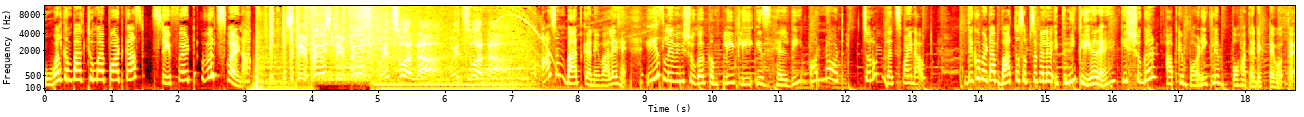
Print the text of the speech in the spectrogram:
Welcome back to my podcast stay fit Swarna stay fit stay fit with Swarna with Swarna आज हम बात करने वाले हैं is living sugar completely is healthy और नॉट चलो लेट्स फाइंड आउट देखो बेटा, बात तो सबसे पहले इतनी क्लियर है कि शुगर आपके बॉडी के लिए बहुत एडिक्टिव होता है।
